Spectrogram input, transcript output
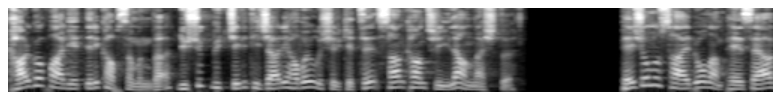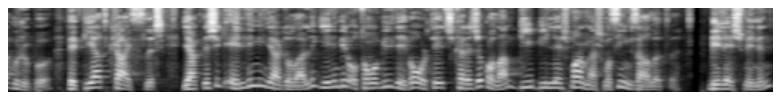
kargo faaliyetleri kapsamında düşük bütçeli ticari havayolu şirketi Sun Country ile anlaştı. Peugeot'un sahibi olan PSA grubu ve Fiat Chrysler yaklaşık 50 milyar dolarlık yeni bir otomobil devi ortaya çıkaracak olan bir birleşme anlaşması imzaladı. Birleşmenin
